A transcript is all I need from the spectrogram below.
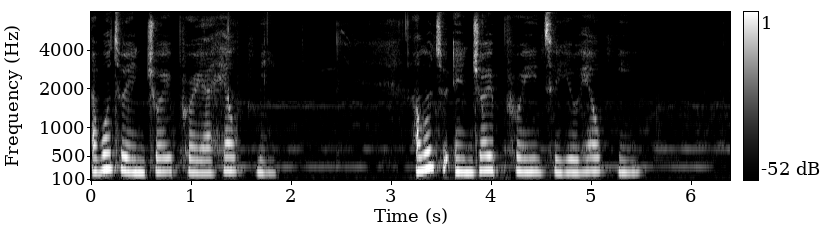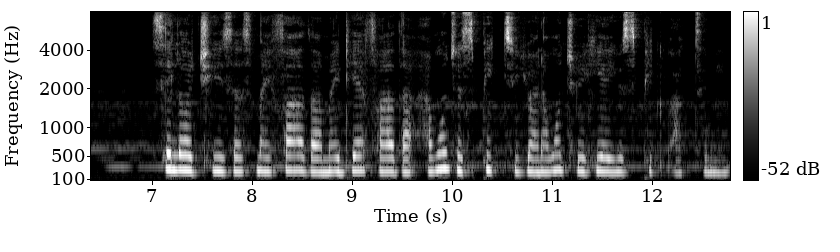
I want to enjoy prayer. Help me. I want to enjoy praying to you. Help me. Say, Lord Jesus, my Father, my dear Father, I want to speak to you and I want to hear you speak back to me.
